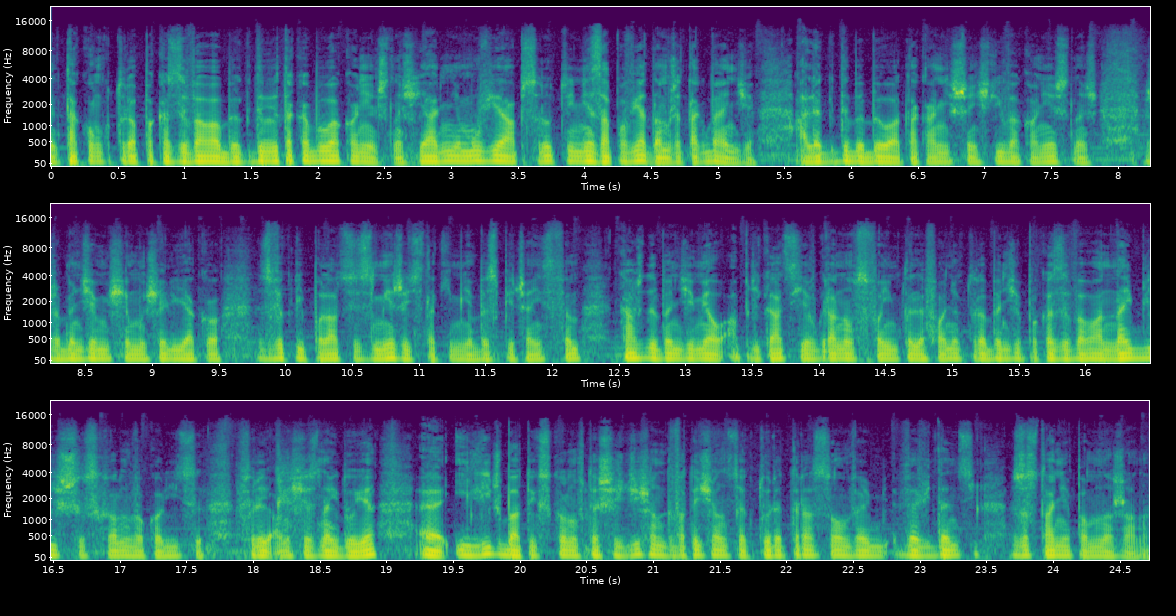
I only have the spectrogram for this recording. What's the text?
e, taką, która pokazywałaby, gdyby taka była konieczność. Ja nie mówię absolutnie, nie zapowiadam, że tak będzie, ale gdyby była taka nieszczęśliwa konieczność, że będziemy się musieli jako zwykli Polacy zmierzyć z takim niebezpieczeństwem, każdy będzie miał aplikację wgraną w swoim telefonie, która będzie pokazywała najbliższy schron w okolicy, w której on się znajduje e, i liczba tych schronów, te 62 tysiące, które teraz są w ewidencji, zostanie pomnożona.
